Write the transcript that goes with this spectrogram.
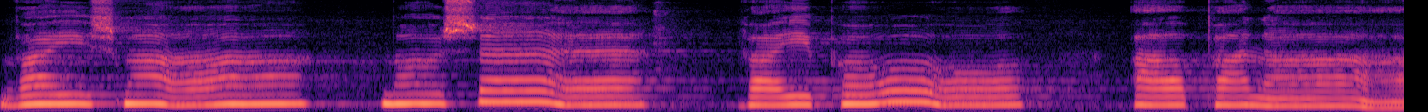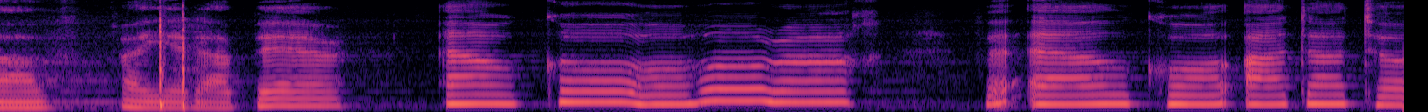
Vaishma Moshe Vaipol al panav Vayedaber El Korach Ve'el Kol Adato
